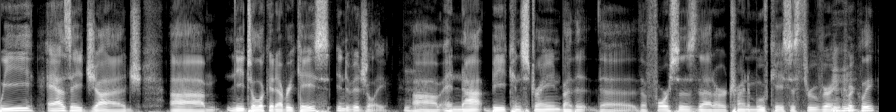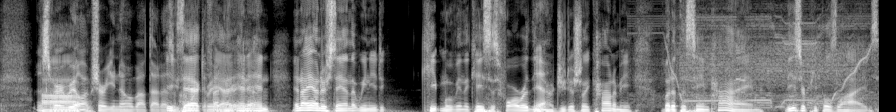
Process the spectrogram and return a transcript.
we, as a judge, um, need to look at every case individually. Mm-hmm. Um, and not be constrained by the, the the forces that are trying to move cases through very mm-hmm. quickly. That's very real. Um, I'm sure you know about that. exactly, defender, and, yeah. and and I understand that we need to keep moving the cases forward, the yeah. you know, judicial economy, but at the same time, these are people's lives.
